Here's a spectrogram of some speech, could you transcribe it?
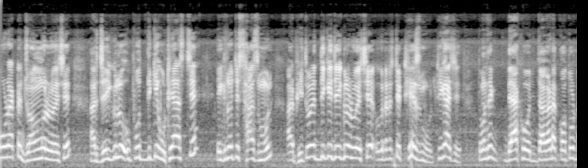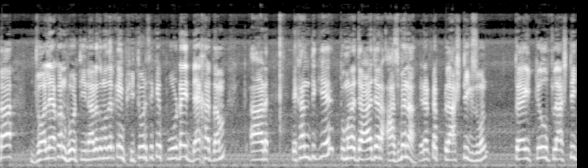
বড় একটা জঙ্গল রয়েছে, আর যেইগুলো উপর দিকে উঠে আসছে, এগুলো হচ্ছে শ্বাসমূল আর ভিতরের দিকে যেগুলো রয়েছে ওগুলো হচ্ছে ঠেসমূল, ঠিক আছে? তোমরা দেখো জায়গাটা কতটা জলে এখন ভর্তি, নাহলে তোমাদেরকে আমি ভিতর থেকে পুরোটাই দেখাতাম। আর এখান থেকে তোমরা যারা যারা আসবে না, এটা একটা প্লাস্টিক জোন। তাই কেউ প্লাস্টিক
